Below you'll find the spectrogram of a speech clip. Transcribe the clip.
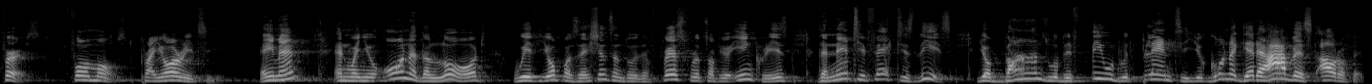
first, foremost, priority. Amen? And when you honor the Lord with your possessions and with the first fruits of your increase, the net effect is this your barns will be filled with plenty. You're going to get a harvest out of it.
